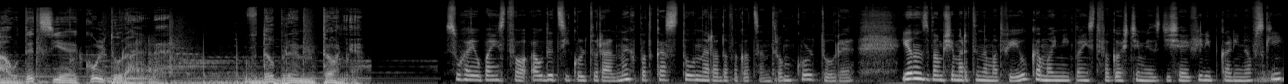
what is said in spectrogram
Audycje kulturalne w dobrym tonie. Słuchają Państwo audycji kulturalnych podcastu Narodowego Centrum Kultury. Ja nazywam się Martyna Matwiejuk, a moim Państwa gościem jest dzisiaj Filip Kalinowski,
